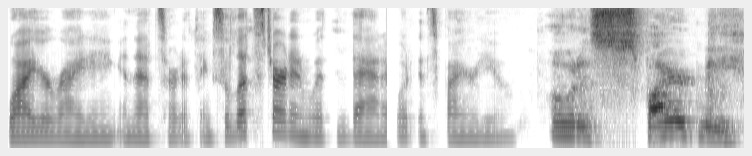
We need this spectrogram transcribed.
why you're riding and that sort of thing. So let's start in with that. What inspired you? Oh, what inspired me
